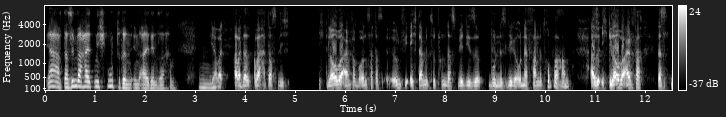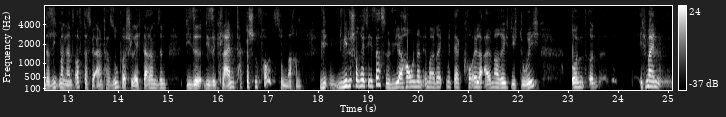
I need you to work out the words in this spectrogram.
ja, da sind wir halt nicht gut drin in all den Sachen. Mhm. Ja, aber, aber, das, aber hat das nicht, ich glaube einfach, bei uns hat das irgendwie echt damit zu tun, dass wir diese Bundesliga unerfahrene Truppe haben. Also ich glaube einfach, das, das sieht man ganz oft, dass wir einfach super schlecht daran sind, diese, diese kleinen taktischen Fouls zu machen. Wie, wie du schon richtig sagst, wir hauen dann immer direkt mit der Keule einmal richtig durch. Und, und ich meine,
